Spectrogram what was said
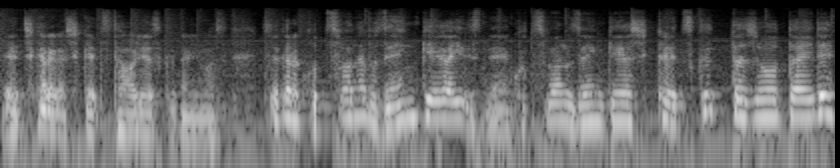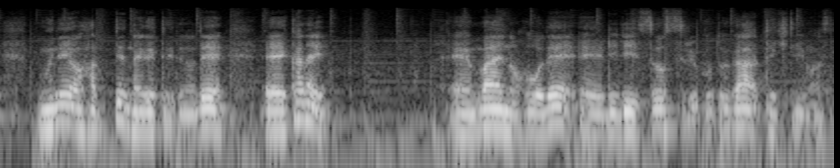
えー、力がしっかり伝わりやすくなります。それから骨盤など前傾がいいですね。骨盤の前傾をしっかり作った状態で胸を張って投げているので、え、かなりえ前の方で、えリリースをすることができています。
